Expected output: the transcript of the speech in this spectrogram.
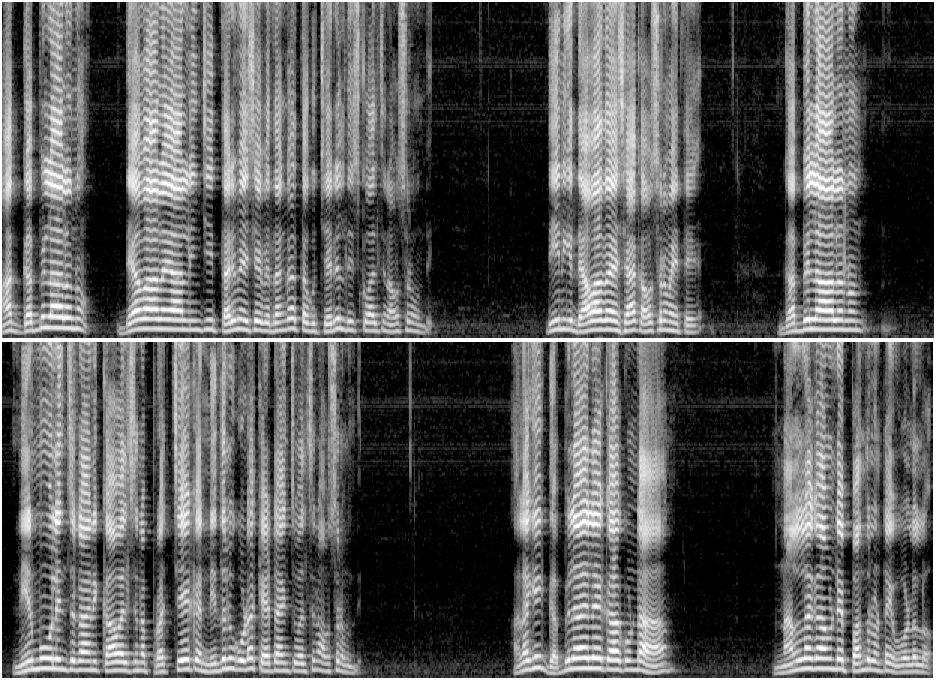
ఆ గబ్బిలాలను దేవాలయాల నుంచి తరిమేసే విధంగా తగు చర్యలు తీసుకోవాల్సిన అవసరం ఉంది. దీనికి దేవాదాయ శాఖ అవసరమైతే గబ్బిలాలను నిర్మూలించడానికి కావలసిన ప్రత్యేక నిధులు కూడా కేటాయించవలసిన అవసరం ఉంది. అలాగే గబ్బిలాయలే కాకుండా నల్లగా ఉండే పందులు ఉంటాయి ఊళ్ళలో.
